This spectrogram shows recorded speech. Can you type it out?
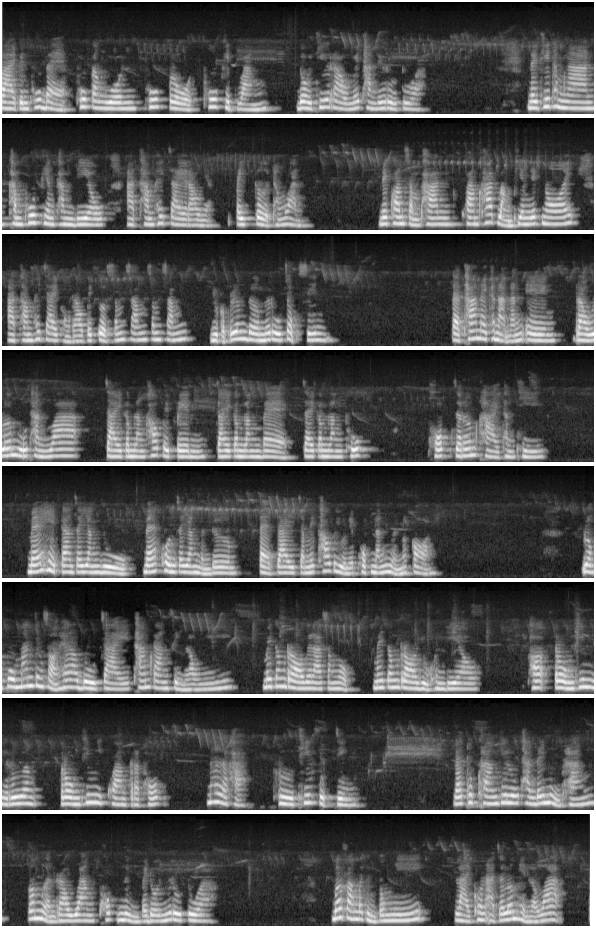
กลายเป็นผู้แบก ผู้กังวล ผู้โกรธ ผู้ผิดหวัง โดยที่เราไม่ทันได้รู้ตัวในที่ทำงานคำพูดเพียงคำเดียว อาจทำให้ใจเราเนี่ยไปเกิดทั้งวัน ในความสัมพันธ์ ความคาดหวังเพียงเล็กน้อย อาจทำให้ใจของเราไปเกิดซ้ำๆซ้ำๆอยู่กับเรื่องเดิมไม่รู้จบสิ้น แต่ถ้าในขณะนั้นเอง เราเริ่มรู้ทันว่า ใจกำลังเข้าไปเป็น ใจกำลังแบก ใจกำลังทุกข์ภพจะเริ่มคลายทันที แม้เหตุการณ์จะยังอยู่ แม้คนจะยังเหมือนเดิม แต่ใจจะไม่เข้าไปอยู่ในภพนั้นเหมือนเมื่อก่อน หลวงปู่มั่นจึงสอนให้เราดูใจท่ามกลางสิ่งเหล่านี้ ไม่ต้องรอเวลาสงบ ไม่ต้องรออยู่คนเดียว เพราะตรงที่มีเรื่อง ตรงที่มีความกระทบ นั่นแหละค่ะ คือที่ฝึกจริง และทุกครั้งที่รู้ทันได้หนึ่งครั้ง ก็เหมือนเราวางภพหนึ่งไปโดยไม่รู้ตัว เมื่อฟังมาถึงตรงนี้ หลายคนอาจจะเริ่มเห็นแล้วว่า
